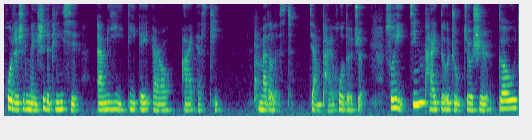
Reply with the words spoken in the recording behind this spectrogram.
或者是美式的拼写 M E D A L I S T，medalist 奖牌获得者。所以金牌得主就是 gold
